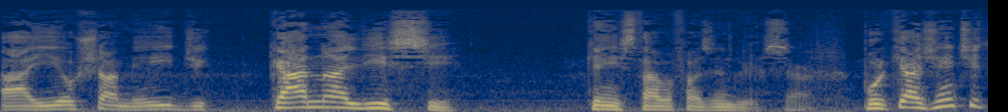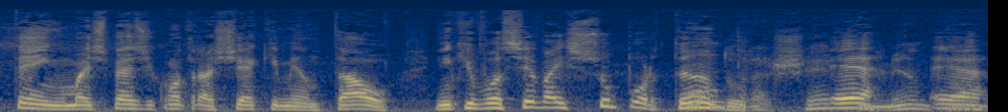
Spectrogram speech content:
Aí eu chamei de canalice quem estava fazendo isso. Porque a gente tem uma espécie de contra-cheque mental em que você vai suportando. Contra-cheque é, mental. É,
